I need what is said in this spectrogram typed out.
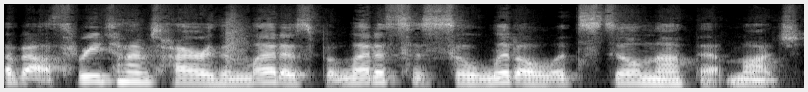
about three times higher than lettuce. But lettuce is so little, it's still not that much.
